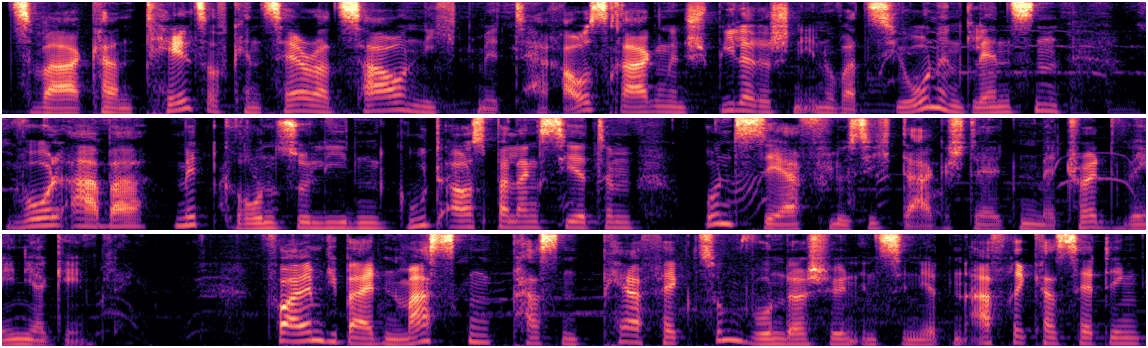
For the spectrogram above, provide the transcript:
Zwar kann Tales of Cancera Zao nicht mit herausragenden spielerischen Innovationen glänzen wohl aber mit grundsoliden, gut ausbalanciertem und sehr flüssig dargestellten Metroidvania-Gameplay. Vor allem die beiden Masken passen perfekt zum wunderschön inszenierten Afrika-Setting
